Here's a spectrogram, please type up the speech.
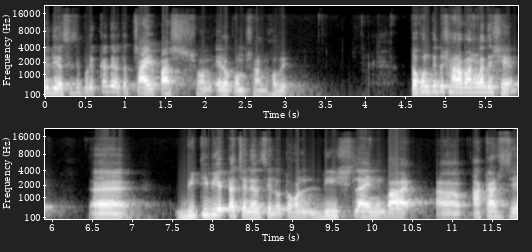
যদি এসএসসি পরীক্ষা দিই তো চার, পাঁচ সন এরকম সান হবে। তখন কিন্তু সারা বাংলাদেশে বিটিভি একটা চ্যানেল ছিল, তখন ডিশ লাইন বা আকাশ যে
